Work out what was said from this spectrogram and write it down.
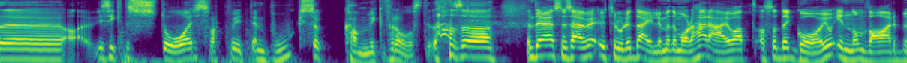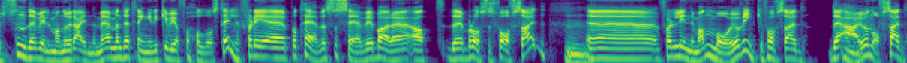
eh, Hvis ikke det står svart på hvitt i en bok, så kan vi ikke forholde oss til det. Altså, Men Det jeg synes er utrolig deilig med det målet her, er jo at altså, det går jo innom VAR-bussen, det vil man jo regne med, men det trenger ikke vi å forholde oss til. fordi eh, På TV så ser vi bare at det blåses for offside, Mm. for linjemannen må jo vinke for offside. Det er jo en offside.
